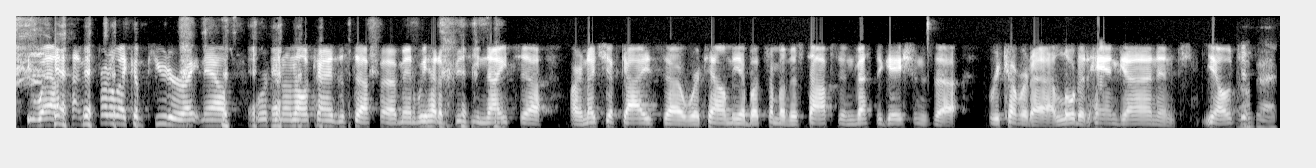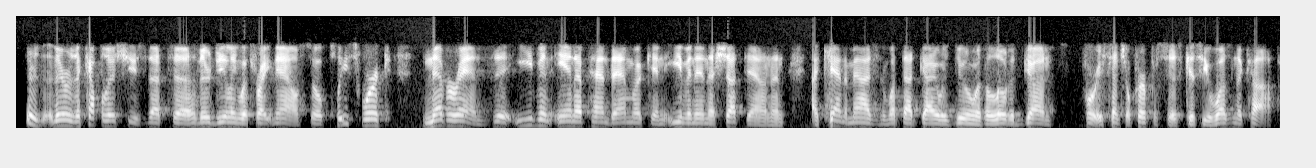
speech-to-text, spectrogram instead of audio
well, I'm in front of my computer right now, working on all kinds of stuff. Uh, man, we had a busy night. Uh, our night shift guys uh, were telling me about some of the stops and investigations. Uh, recovered a loaded handgun, and you know, just okay. there's there was a couple issues that uh, they're dealing with right now. So police work never ends, even in a pandemic and even in a shutdown. And I can't imagine what that guy was doing with a loaded gun for essential purposes because he wasn't a cop.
